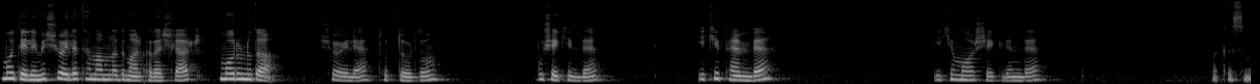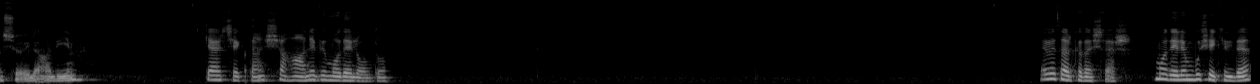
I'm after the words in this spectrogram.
Modelimi şöyle tamamladım arkadaşlar. Morunu da şöyle tutturdum. Bu şekilde. iki pembe, iki mor şeklinde. Kısmı şöyle alayım. Gerçekten şahane bir model oldu. Evet arkadaşlar, modelim bu şekilde.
